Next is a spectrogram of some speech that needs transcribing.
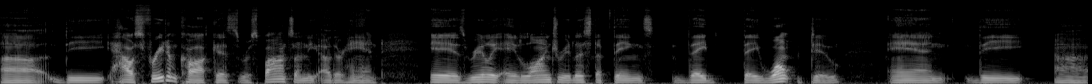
Uh, the House Freedom Caucus response, on the other hand, is really a laundry list of things they they won't do, and the uh,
